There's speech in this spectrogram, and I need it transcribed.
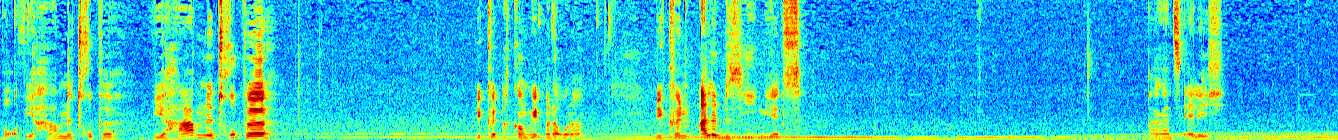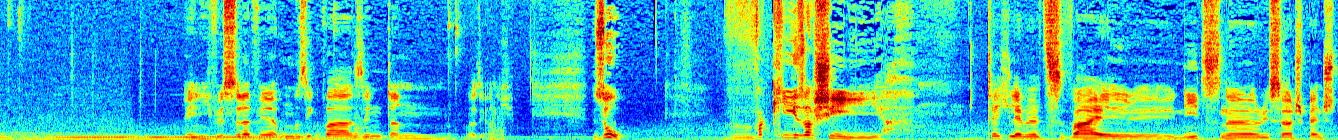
Boah, wir haben eine Truppe. Wir haben eine Truppe. Wir können... Ach komm, geht mal da runter. Wir können alle besiegen jetzt. Mal ganz ehrlich. Wenn ich wüsste, dass wir unbesiegbar sind, dann weiß ich auch nicht. So, Wakizashi. Tech Level 2. Needs eine Research Bench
